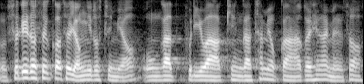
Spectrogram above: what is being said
어, 수리로 쓸 것을 영리로 쓰며 온갖 불의와 악행과 탐욕과 악을 행하면서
